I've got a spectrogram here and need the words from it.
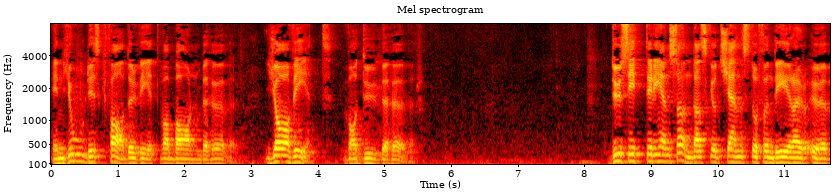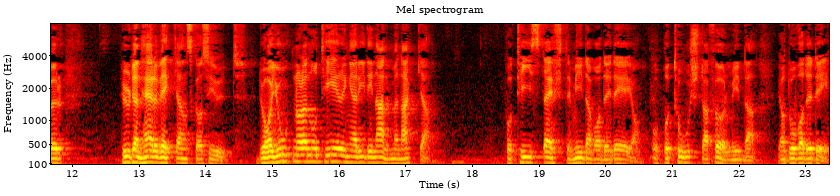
En jordisk fader vet vad barn behöver. Jag vet vad du behöver. Du sitter i en söndagsgudstjänst och funderar över hur den här veckan ska se ut. Du har gjort några noteringar i din almanacka. På tisdag eftermiddag var det det, ja. Och på torsdag förmiddag, ja, då var det det.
